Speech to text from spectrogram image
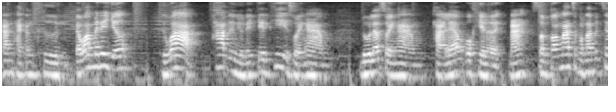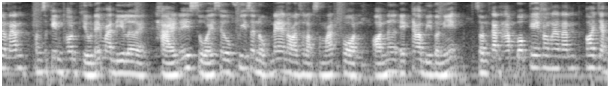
การถ่ายกลางคืน แต่ว่าไม่ได้เยอะ ถือว่าภาพยังอยู่ในเกณฑ์ที่สวยงาม ดูแล้วสวยงาม ถ่ายแล้วโอเคเลยนะ ส่วนกล้องหน้า 16 ล้านพิกเซลนั้นทำสกินโทนผิวได้มาดีเลย ถ่ายได้สวยเซลฟี่สนุกแน่นอนสำหรับสมาร์ทโฟน Honor X9B ตัวนี้ ส่วนการทำโบเก้กล้องหน้านั้นก็ยัง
